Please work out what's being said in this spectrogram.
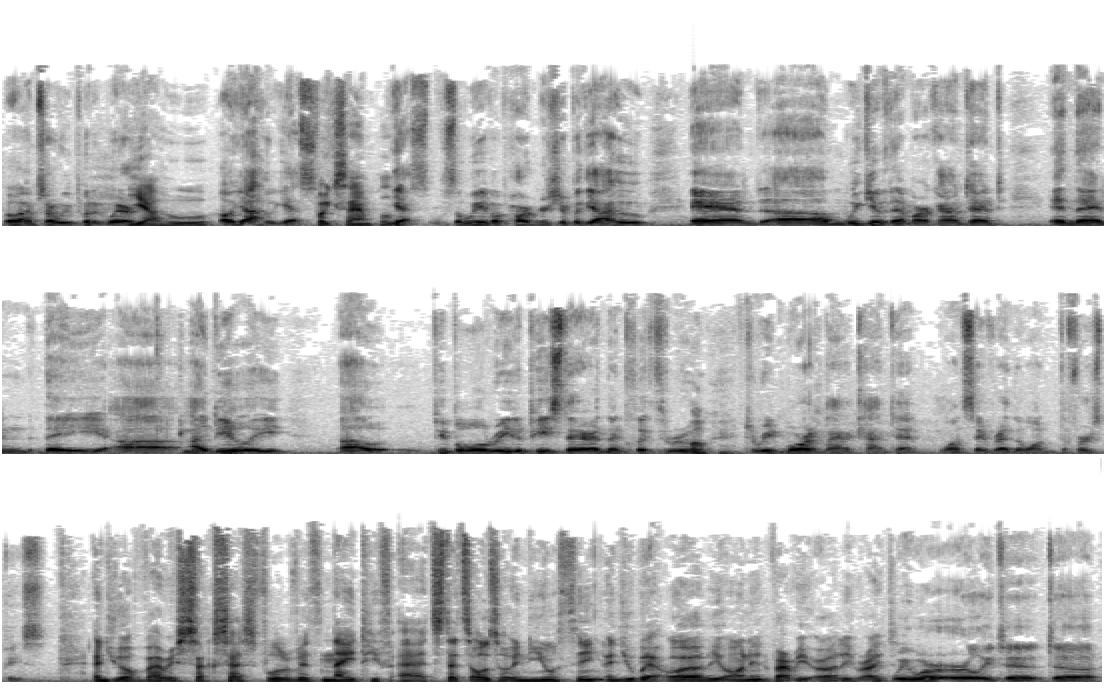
Oh, I'm sorry. We put it where? Yahoo, Oh, Yahoo. Yes. for example. Yes. So we have a partnership with Yahoo, and um, we give them our content, and then they uh, ideally uh, people will read a piece there and then click through Okay. to read more Atlantic content once they've read the one the first piece. And you are very successful with native ads. That's also a new thing, and you were early on it, very early, right? We were early to, to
